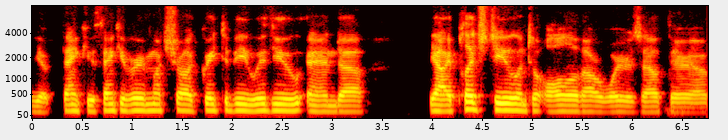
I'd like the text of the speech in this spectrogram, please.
Yeah, thank you. Thank you very much, Charlotte. Great to be with you. And uh, yeah, I pledge to you and to all of our warriors out there. Uh,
